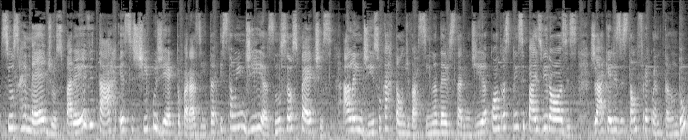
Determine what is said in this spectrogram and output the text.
se os remédios para evitar esses tipos de ectoparasita estão em dias nos seus pets. Além disso, o cartão de vacina deve estar em dia contra as principais viroses, já que eles estão frequentando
